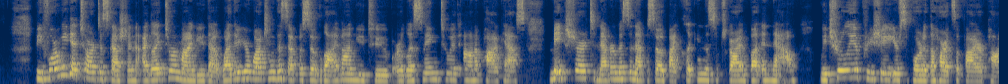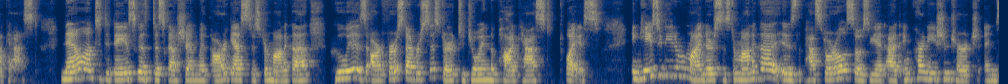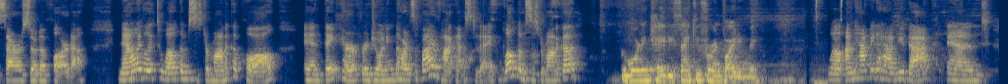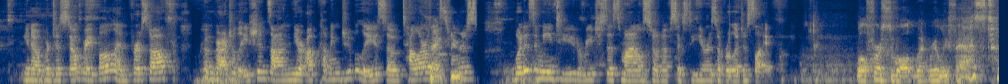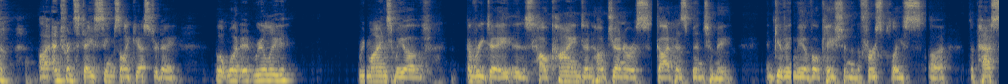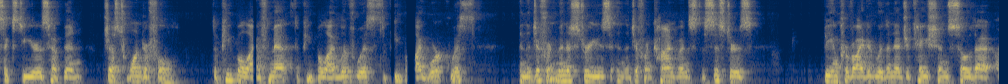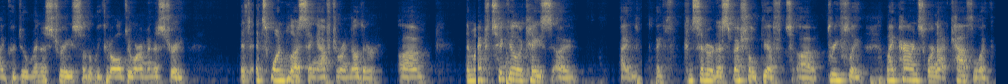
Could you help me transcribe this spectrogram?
Before we get to our discussion, I'd like to remind you that whether you're watching this episode live on YouTube or listening to it on a podcast, make sure to never miss an episode by clicking the subscribe button now. We truly appreciate your support of the Hearts of Fire podcast. Now, on to today's discussion with our guest, Sister Monica, who is our first ever sister to join the podcast twice. In case you need a reminder, Sister Monica is the pastoral associate at Incarnation Church in Sarasota, Florida. Now I'd like to welcome Sister Monica Paul and thank her for joining the Hearts of Fire podcast today. Welcome, Sister Monica. Good morning, Katie. Thank you for inviting me. Well, I'm happy to have you back. And, you know, we're just so grateful. And first off, congratulations on your upcoming Jubilee. So tell our Thank listeners you what does it mean to you to reach this milestone of 60 years of religious life? Well, first of all, it went really fast. uh, entrance day seems like yesterday. But what it really reminds me of every day is how kind and how generous God has been to me in giving me a vocation in the first place. Uh, the past 60 years have been just wonderful. The people I've met, the people I live with, the people I work with, in the different ministries, in the different convents, the sisters being provided with an education so that I could do ministry, so that we could all do our ministry. It's, it's one blessing after another. Uh, in my particular case, I, I, I consider it a special gift. Uh, briefly, my parents were not Catholic,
